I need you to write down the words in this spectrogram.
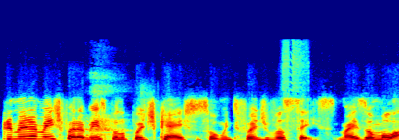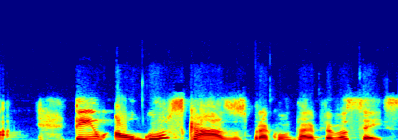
Primeiramente, parabéns pelo podcast. Sou muito fã de vocês. Mas vamos lá. Tenho alguns casos para contar para vocês.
